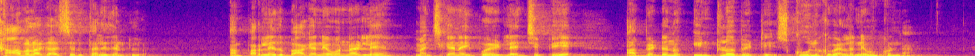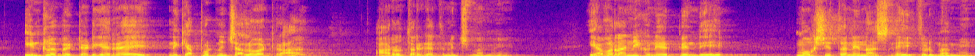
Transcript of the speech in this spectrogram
కావలా కాశారు తల్లిదండ్రులు. పర్లేదు బాగానే ఉన్నాడులే మంచిగానే అయిపోయాడులే అని చెప్పి ఆ బిడ్డను ఇంట్లో పెట్టి స్కూల్కు వెళ్ళనివ్వకుండా ఇంట్లో పెట్టి అడిగారు రే నీకు ఎప్పటి నుంచి అలవాటు రా ఆరో తరగతి నుంచి మమ్మీ. ఎవరా నీకు నేర్పింది? మోక్షిత్ అనే నా స్నేహితుడు మమ్మీ.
